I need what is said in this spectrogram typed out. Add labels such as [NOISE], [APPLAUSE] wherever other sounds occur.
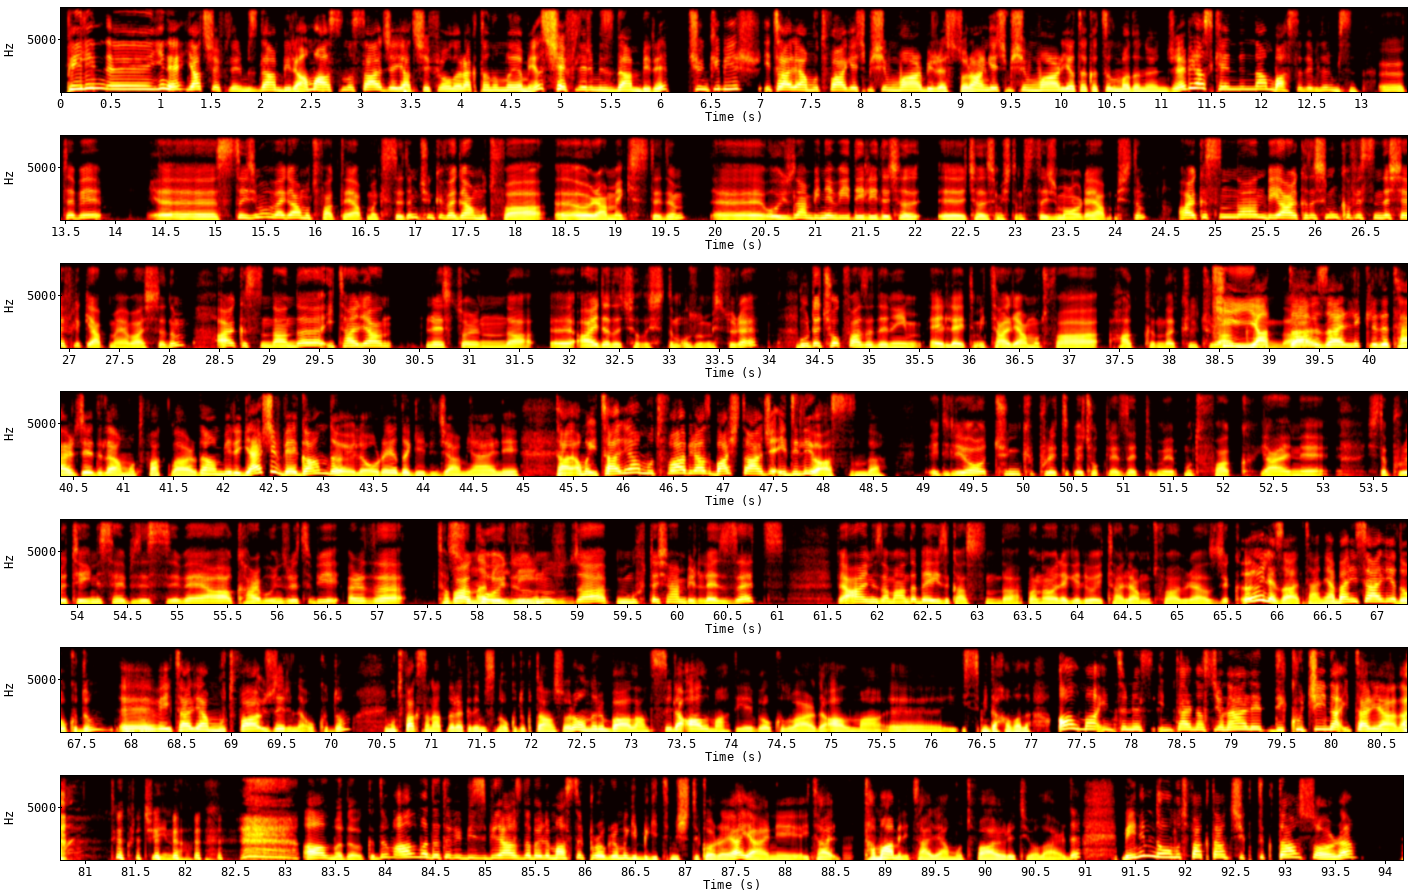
Pelin e, yine yat şeflerimizden biri ama aslında sadece yat şefi olarak tanımlayamayız. Şeflerimizden biri. Çünkü bir İtalyan mutfağı geçmişim var, bir restoran geçmişim var yata katılmadan önce. Biraz kendinden bahsedebilir misin? Ee, tabii e, stajımı vegan mutfakta yapmak istedim. Çünkü vegan mutfağı e, öğrenmek istedim. E, o yüzden bir nevi Deli'de çal- e, çalışmıştım. Stajımı orada yapmıştım. Arkasından bir arkadaşımın kafesinde şeflik yapmaya başladım. Arkasından da İtalyan restoranında e, Ayda'da çalıştım uzun bir süre. Burada çok fazla deneyim elde ettim İtalyan mutfağı hakkında, kültürü Ki hakkında. yatta özellikle de tercih edilen mutfaklardan biri. Gerçi vegan da öyle oraya da geleceğim yani. Ama İtalyan mutfağı biraz baş tacı ediliyor aslında. Ediliyor. Çünkü pratik ve çok lezzetli bir mutfak. Yani işte proteini, sebzesi veya karbonhidratı bir arada tabağa koyduğunuzda muhteşem bir lezzet ve aynı zamanda basic aslında. Bana öyle geliyor İtalyan mutfağı birazcık. Öyle zaten. Yani ben İtalya'da okudum e, ve İtalyan mutfağı üzerine okudum. Mutfak Sanatları Akademisi'nde okuduktan sonra onların bağlantısıyla Alma diye bir okul vardı. Alma e, ismi de havalı. Alma Interna- Internazionale di Cucina Italiana. [LAUGHS] Cucina. [LAUGHS] Alma'da okudum. Alma'da tabii biz biraz da böyle master programı gibi gitmiştik oraya. Yani İtal- tamamen İtalyan mutfağı öğretiyorlardı. Benim de o mutfaktan çıktıktan sonra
